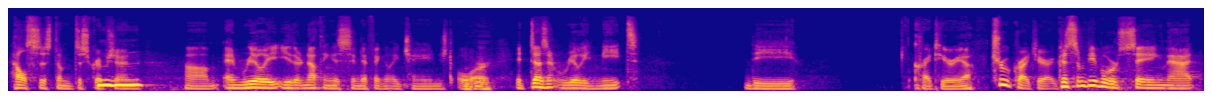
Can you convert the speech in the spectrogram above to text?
health system description. Mm-hmm. Um, and really, either nothing has significantly changed or it doesn't really meet the Criteria. true criteria. Because some people were saying that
